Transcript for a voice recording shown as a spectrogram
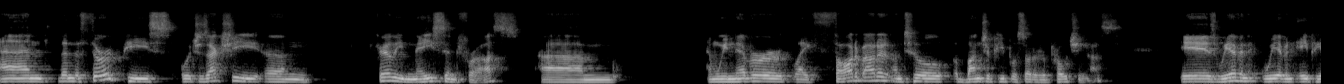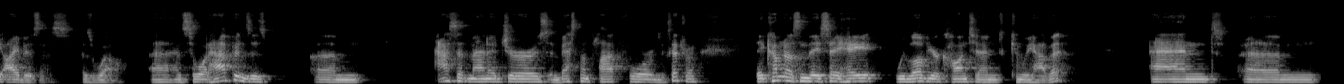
And then the third piece, which is actually um, fairly nascent for us, um, and we never like thought about it until a bunch of people started approaching us, is we have an we have an API business as well. Uh, and so what happens is um, asset managers, investment platforms, etc. They come to us and they say, "Hey, we love your content. Can we have it?" And um,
